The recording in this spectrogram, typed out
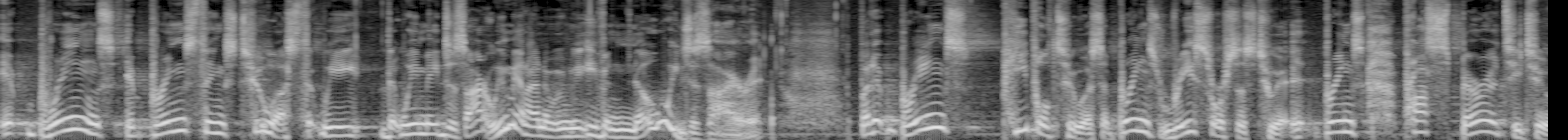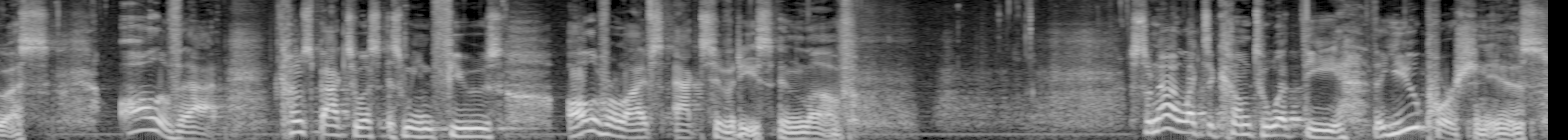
it brings it brings things to us that we that we may desire. We may not even know we desire it, but it brings people to us, it brings resources to it, it brings prosperity to us. All of that comes back to us as we infuse all of our life's activities in love. So now I'd like to come to what the, the you portion is.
